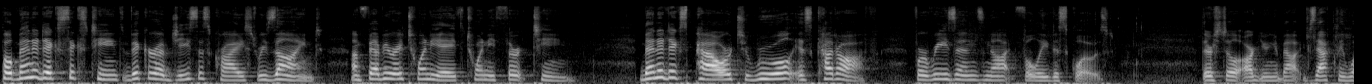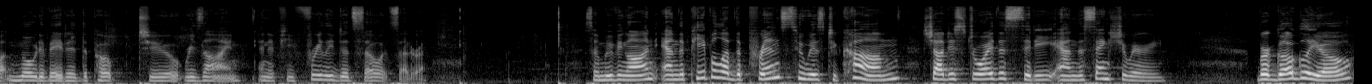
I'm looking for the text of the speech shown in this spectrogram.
Pope Benedict XVI, Vicar of Jesus Christ, resigned on February 28, 2013. Benedict's power to rule is cut off for reasons not fully disclosed. They're still arguing about exactly what motivated the Pope to resign and if he freely did so, etc. So moving on, and the people of the prince who is to come shall destroy the city and the sanctuary. Bergoglio,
